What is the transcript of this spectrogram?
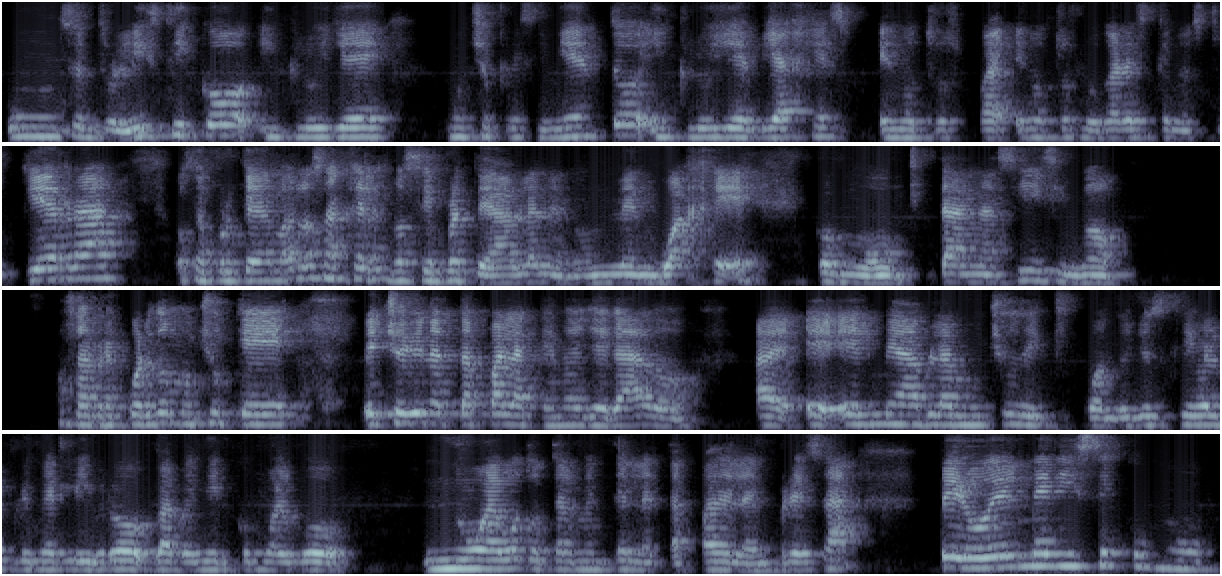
un centro holístico, incluye mucho crecimiento, incluye viajes en otros, en otros lugares que no es tu tierra, o sea, porque además los ángeles no siempre te hablan en un lenguaje como tan así, sino, o sea, recuerdo mucho que, de hecho, hay una etapa a la que no he llegado. E, él me habla mucho de que cuando yo escriba el primer libro va a venir como algo nuevo totalmente en la etapa de la empresa, pero él me dice como,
